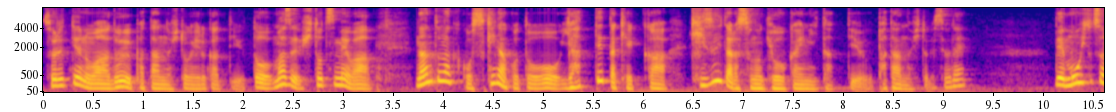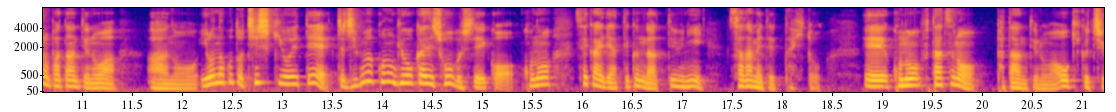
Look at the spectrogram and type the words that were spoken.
それっていうのはどういうパターンの人がいるかっていうとまず1つ目はなんとなくこう好きなことをやってた結果気づいたらその業界にいたっていうパターンの人ですよね。でもう一つのパターンっていうのはあのいろんなことを知識を得てじゃ自分はこの業界で勝負していこうこの世界でやっていくんだっていうふうに定めていった人、えー、この2つのパターンっていうのは大きく違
